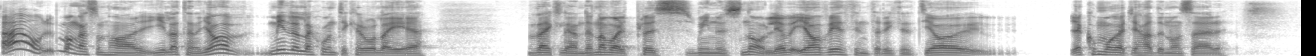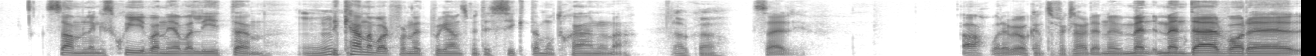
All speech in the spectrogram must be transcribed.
ja, det är många som har gillat henne. Jag min relation till Carola är verkligen, den har varit plus minus noll. Jag, jag vet inte riktigt. Jag, jag kommer ihåg att jag hade någon så här samlingsskiva när jag var liten. Det kan ha varit från ett program som heter Sikta mot stjärnorna. Okay. så här, ah, whatever, jag kan inte förklara det nu. Men, men där var det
